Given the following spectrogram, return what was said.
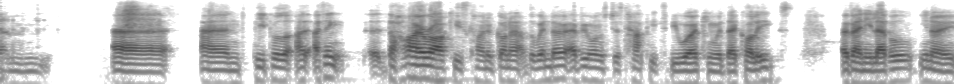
um, uh, and people, I, I think the hierarchy's kind of gone out of the window. Everyone's just happy to be working with their colleagues of any level. You know,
